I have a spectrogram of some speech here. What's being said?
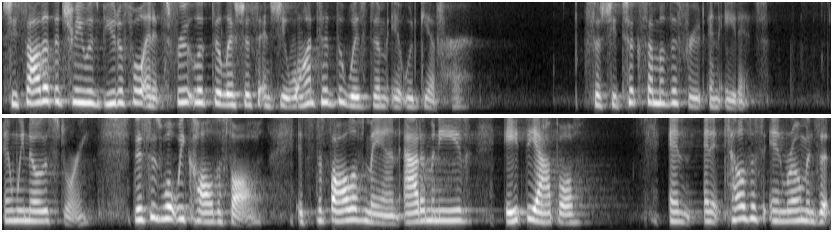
She saw that the tree was beautiful and its fruit looked delicious, and she wanted the wisdom it would give her. So she took some of the fruit and ate it. And we know the story. This is what we call the fall. It's the fall of man. Adam and Eve ate the apple, and, and it tells us in Romans that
